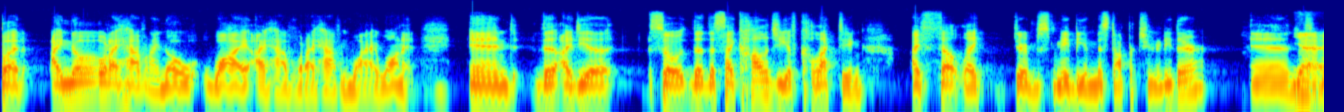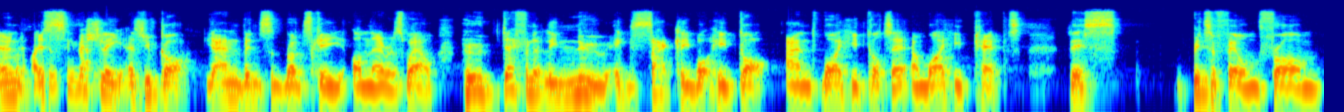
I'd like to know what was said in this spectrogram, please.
but I know what I have and I know why I have what I have and why I want it. And the idea, so the the psychology of collecting, I felt like there's maybe a missed opportunity there. And yeah, and especially as you've got Jan Vincent Rudzki on there as well, who definitely knew exactly what he'd got and why he'd got it and why he'd kept this bit of film from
